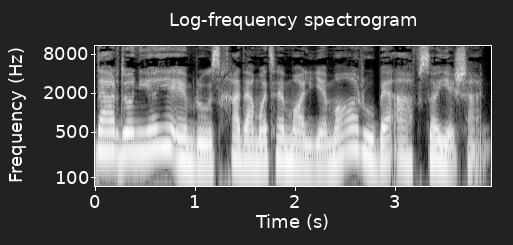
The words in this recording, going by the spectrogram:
در دنیای امروز خدمات مالی ما رو به افزایشن.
